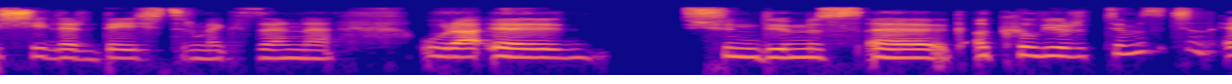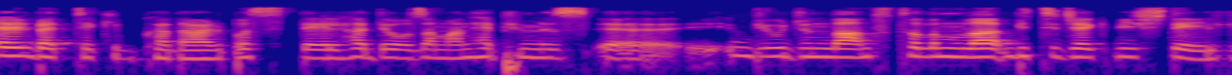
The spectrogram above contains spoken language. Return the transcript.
bir şeyleri değiştirmek üzerine uğra e, düşündüğümüz, e, akıl yürüttüğümüz için elbette ki bu kadar basit değil. Hadi o zaman hepimiz e, bir ucundan tutalımla bitecek bir iş değil.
